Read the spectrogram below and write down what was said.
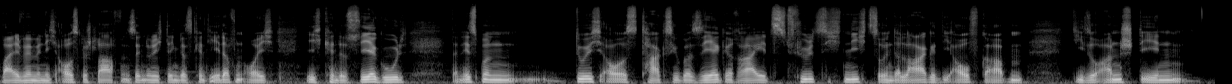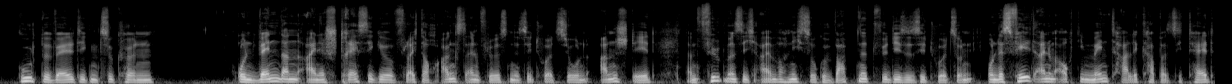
Weil wenn wir nicht ausgeschlafen sind, und ich denke, das kennt jeder von euch, ich kenne das sehr gut, dann ist man durchaus tagsüber sehr gereizt, fühlt sich nicht so in der Lage, die Aufgaben, die so anstehen, gut bewältigen zu können. Und wenn dann eine stressige, vielleicht auch angsteinflößende Situation ansteht, dann fühlt man sich einfach nicht so gewappnet für diese Situation. Und es fehlt einem auch die mentale Kapazität,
